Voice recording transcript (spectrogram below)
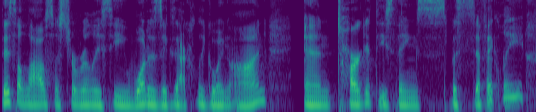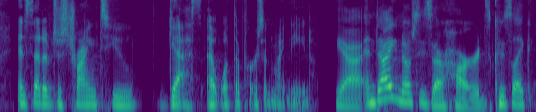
this allows us to really see what is exactly going on and target these things specifically instead of just trying to guess at what the person might need. Yeah, and diagnoses are hard because like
